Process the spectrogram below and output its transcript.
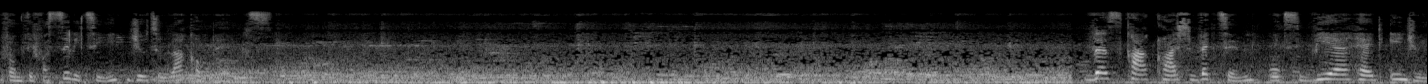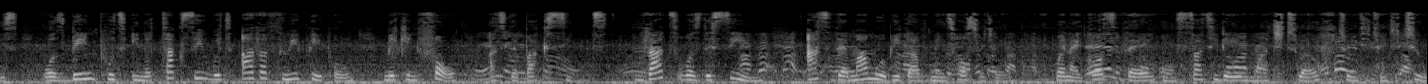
from the facility due to lack of beds. This car crash victim with severe head injuries was being put in a taxi with other three people, making four at the back seat. That was the scene at the Mamobi Government Hospital when I got there on Saturday, March 12, 2022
